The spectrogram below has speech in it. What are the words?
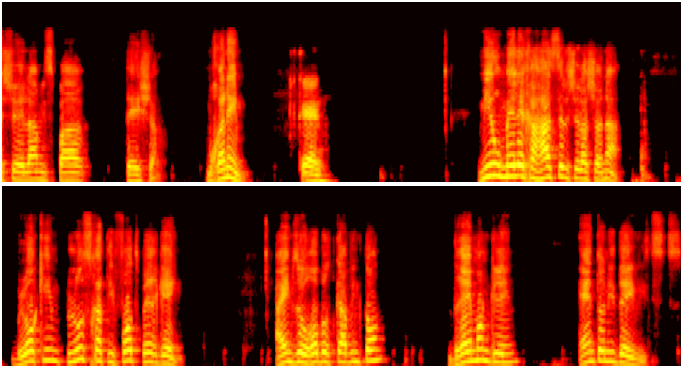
לשאלה מספר 9. מוכנים? כן. מי הוא מלך ה hustle של השנה? בלוקים פלוס חטיפות per game. האם זהו רוברט קווינגטון, דריימון גרין, אנטוני דייוויס,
